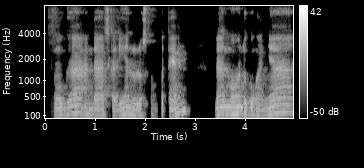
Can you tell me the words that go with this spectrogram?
Semoga Anda sekalian lulus kompeten dan mohon dukungannya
